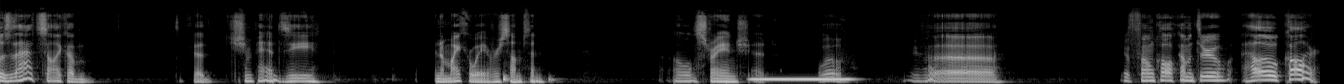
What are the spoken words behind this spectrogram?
hell is that? Sound like a like a chimpanzee in a microwave or something. A little strange. Uh, Whoa, we have a, we have a phone call coming through. Hello, caller.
